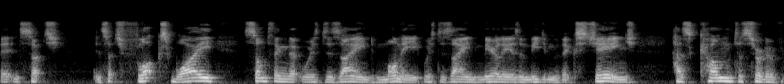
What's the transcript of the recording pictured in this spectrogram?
in such in such flux. Why something that was designed, money, was designed merely as a medium of exchange, has come to sort of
